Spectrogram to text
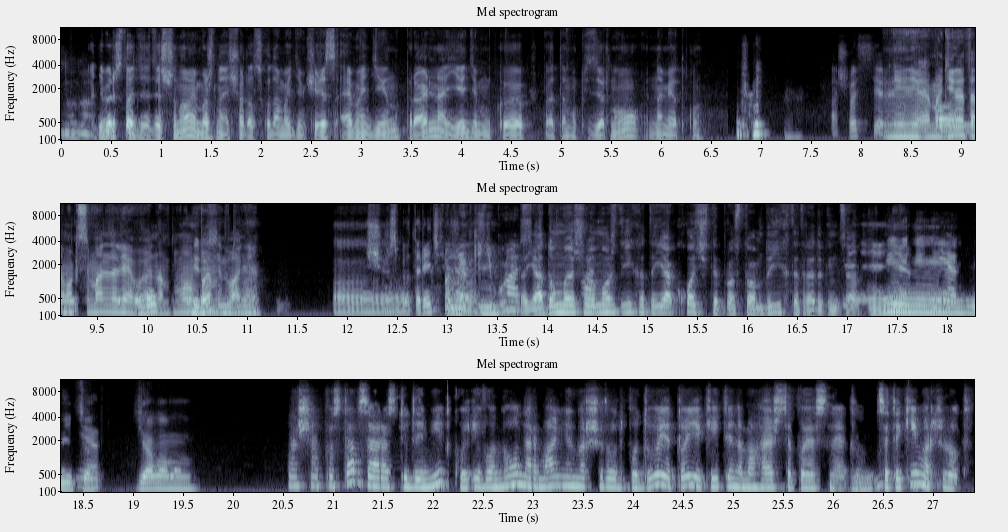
ну да. А теперь что, дядя Шино, и можно еще раз, куда мы едем? Через М1, правильно? Едем к этому, к зерну на метку. А что с сервером? Не-не, М1 это максимально левая, нам, по-моему, по М2, не? Е, Через повторите, пожалуйста. Та я думаю, що ви можете їхати як хочете, просто вам доїхати треба до кінця. Ні, Не-не-не. ні, ні, Ні, дивіться. ні. Я вам Паша, постав зараз туди мітку, і воно нормальний маршрут будує той, який ти намагаєшся пояснити. Мгм. Це такий маршрут.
